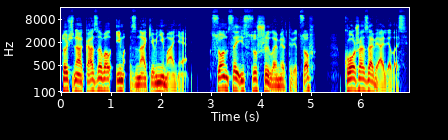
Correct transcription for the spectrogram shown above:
точно оказывал им знаки внимания. Солнце иссушило мертвецов, кожа завялилась.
